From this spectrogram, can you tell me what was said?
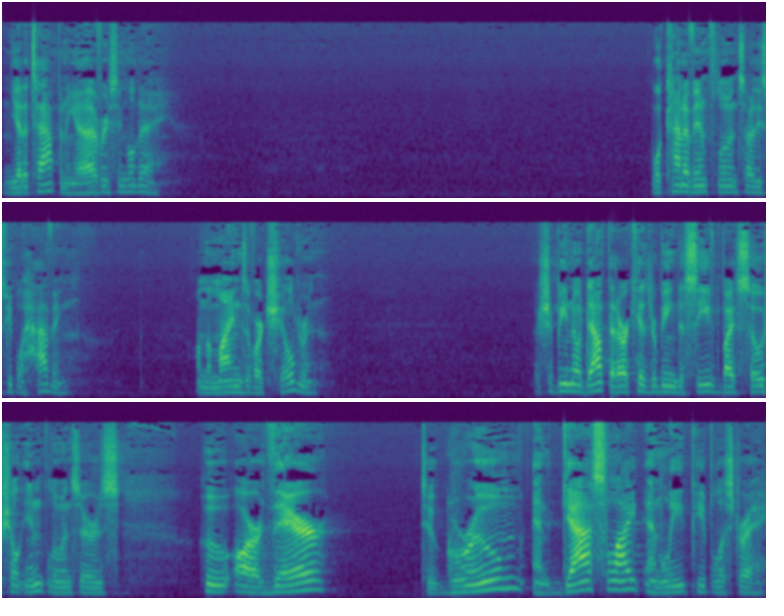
And yet it's happening every single day. What kind of influence are these people having on the minds of our children? There should be no doubt that our kids are being deceived by social influencers who are there to groom and gaslight and lead people astray.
